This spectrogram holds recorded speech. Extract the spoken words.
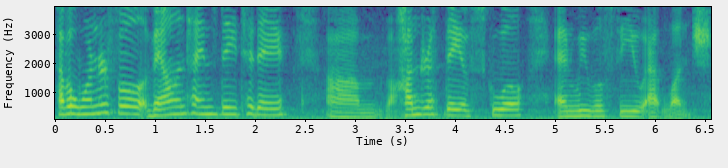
have a wonderful Valentine's Day today, um, hundredth day of school, and we will see you at lunch.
